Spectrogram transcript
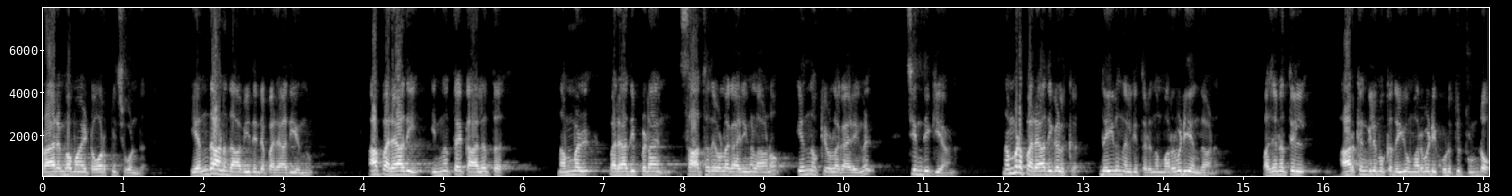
പ്രാരംഭമായിട്ട് ഓർപ്പിച്ചുകൊണ്ട് എന്താണ് ദാവീദിന്റെ പരാതി എന്നും ആ പരാതി ഇന്നത്തെ കാലത്ത് നമ്മൾ പരാതിപ്പെടാൻ സാധ്യതയുള്ള കാര്യങ്ങളാണോ എന്നൊക്കെയുള്ള കാര്യങ്ങൾ ചിന്തിക്കുകയാണ്. നമ്മുടെ പരാതികൾക്ക് ദൈവം നൽകി തരുന്ന മറുപടി എന്താണ്? വചനത്തിൽ ആർക്കെങ്കിലുമൊക്കെ ദൈവം മറുപടി കൊടുത്തിട്ടുണ്ടോ?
